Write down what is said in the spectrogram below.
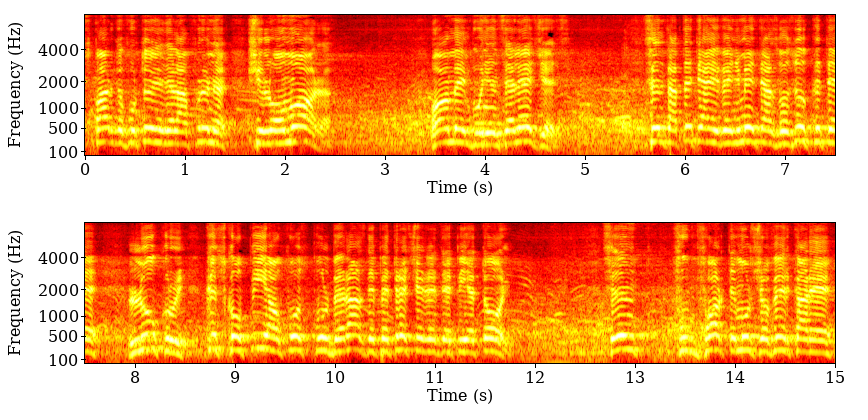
spargă furtunile de la frână și îl omoară. Oameni buni, înțelegeți? Sunt atâtea evenimente, ați văzut câte lucruri, câți copii au fost pulberați de petrecere de pietoni. Sunt foarte mulți șoferi care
